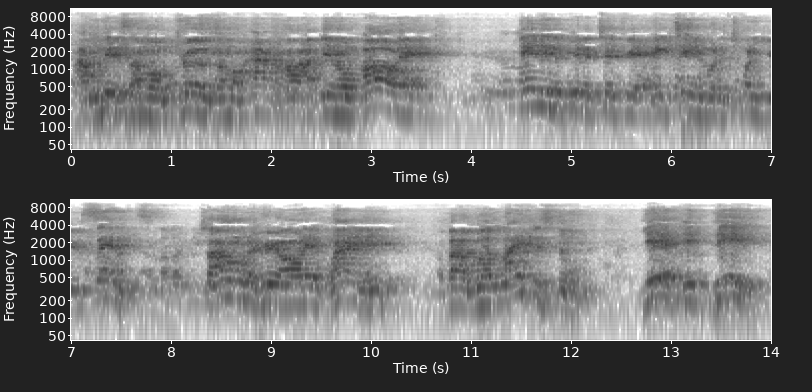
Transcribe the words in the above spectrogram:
I'm this, I'm on drugs, I'm on alcohol, I've been on all that. And in the penitentiary at 18 with a 20 year sentence. So I don't want to hear all that whining about what life is doing. Yeah, it did.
